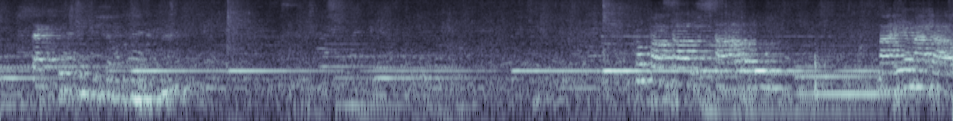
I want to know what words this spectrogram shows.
do sepulcro de Jesus. No passado sábado, Maria Madalena,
